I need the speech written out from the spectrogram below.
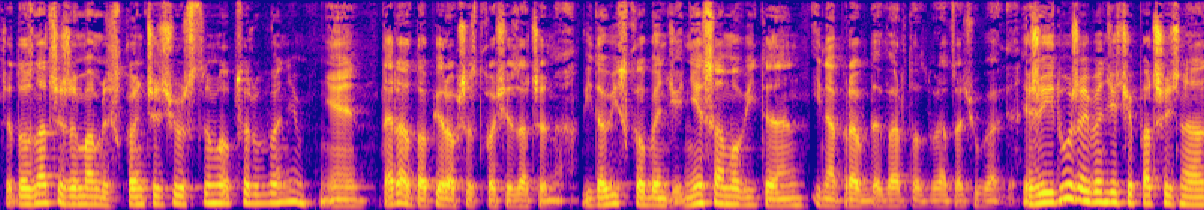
Czy to znaczy, że mamy skończyć już z tym obserwowaniem? Nie. Teraz dopiero wszystko się zaczyna. Widowisko będzie niesamowite i naprawdę warto zwracać uwagę. Jeżeli dłużej będziecie patrzeć na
